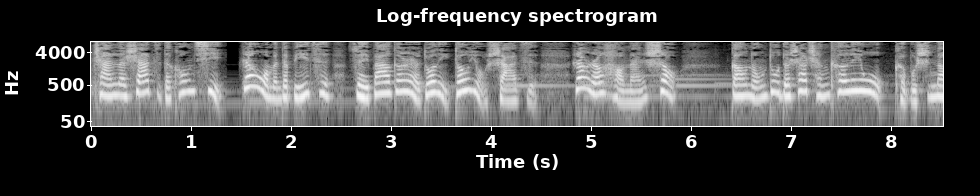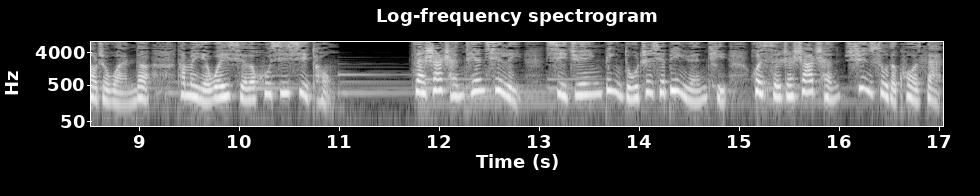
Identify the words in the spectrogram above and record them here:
掺了沙子的空气，让我们的鼻子、嘴巴跟耳朵里都有沙子，让人好难受。高浓度的沙尘颗粒物可不是闹着玩的，它们也威胁了呼吸系统。在沙尘天气里，细菌、病毒这些病原体会随着沙尘迅速的扩散。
